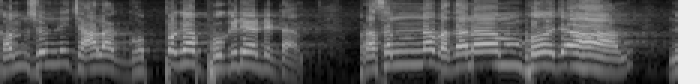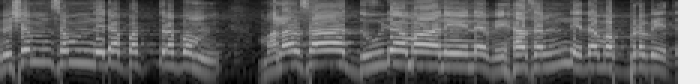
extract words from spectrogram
కంసుణ్ణి చాలా గొప్పగా పొగిడాడట. ప్రసన్న వదనాంభోజ నృశంసం నిరపత్రపం మనసా దూయమానేన విహసన్ నిదమబ్రవేత్.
